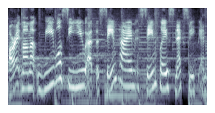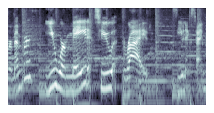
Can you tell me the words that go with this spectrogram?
All right, Mama, we will see you at the same time, same place next week. And remember, you were made to thrive. See you next time.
